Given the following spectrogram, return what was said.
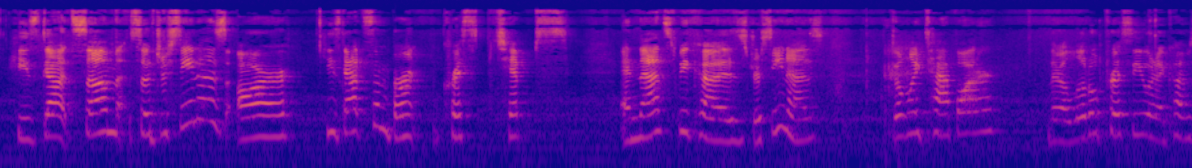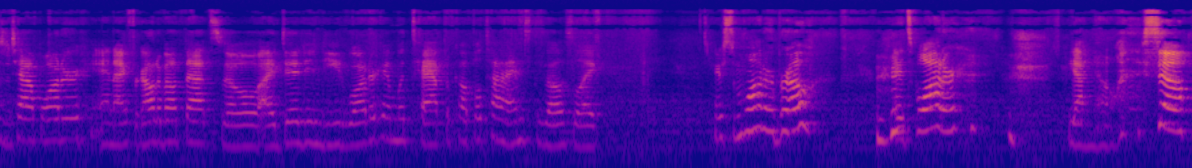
He's got some. So Dracaenas are. He's got some burnt crisp tips, and that's because Dracaenas don't like tap water. They're a little prissy when it comes to tap water, and I forgot about that. So I did indeed water him with tap a couple times because I was like, "Here's some water, bro." It's water. yeah, no. So,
